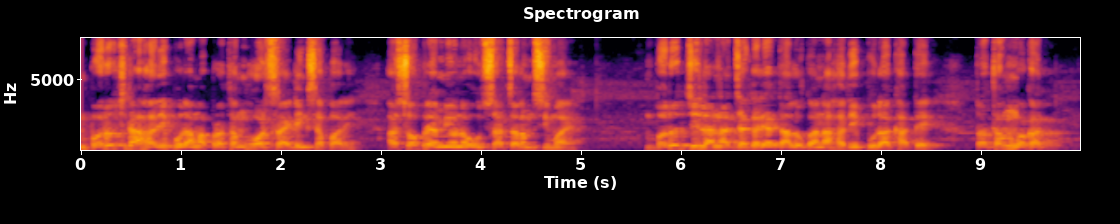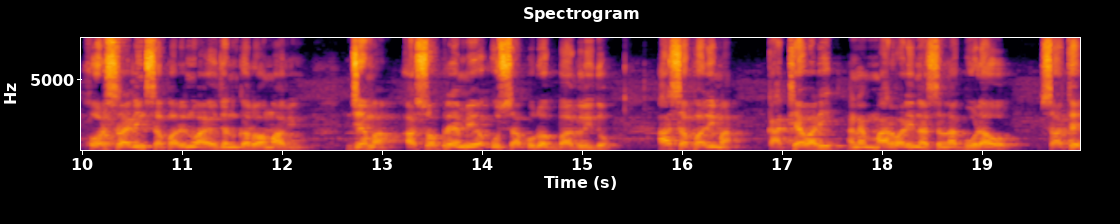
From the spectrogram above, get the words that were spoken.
ભરૂચના હરિપુરામાં પ્રથમ હોર્સ રાઇડિંગ સફારી અશ્વપ્રેમીઓનો ઉત્સાહ ચરમસીમાએ ભરૂચ જિલ્લાના ઝઘડિયા તાલુકાના હરિપુરા ખાતે પ્રથમ વખત હોર્સ રાઇડિંગ સફારીનું આયોજન કરવામાં આવ્યું, જેમાં પ્રેમીઓએ ઉત્સાહપૂર્વક ભાગ લીધો. આ સફારીમાં કાઠિયાવાડી અને મારવાડી નસલના ઘોડાઓ સાથે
